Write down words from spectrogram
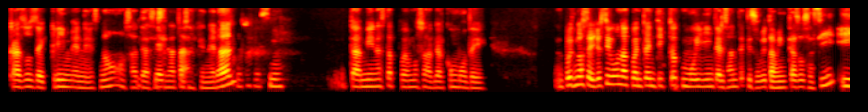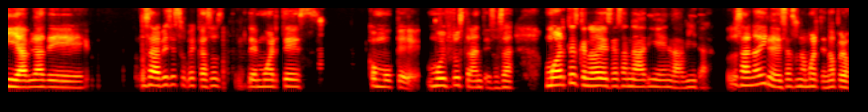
casos de crímenes, ¿no? O sea, de asesinatos en general. También hasta podemos hablar como de, pues no sé, yo sigo una cuenta en TikTok muy interesante que sube también casos así y habla de, o sea, a veces sube casos de muertes como que muy frustrantes, o sea, muertes que no le deseas a nadie en la vida. O sea, nadie le deseas una muerte, ¿no? Pero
